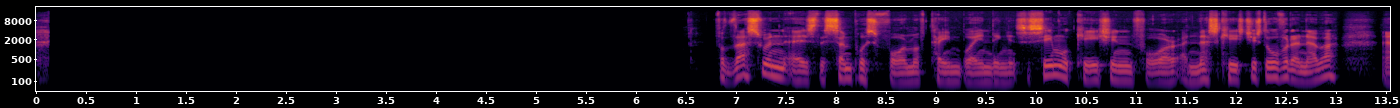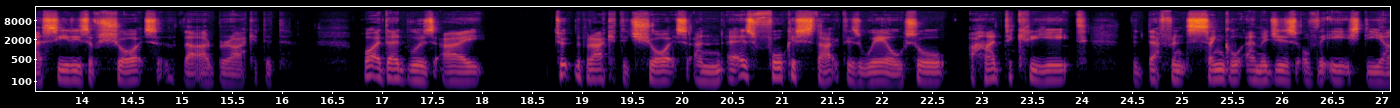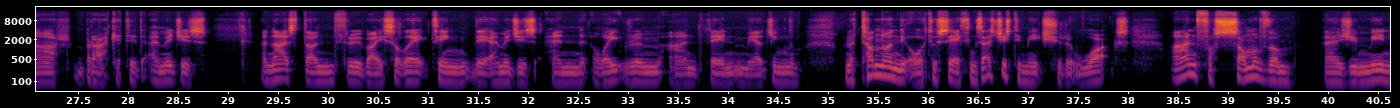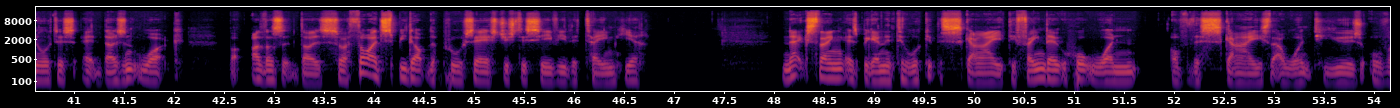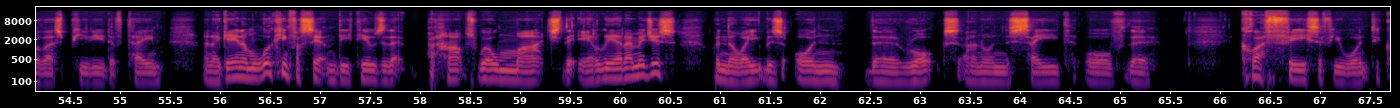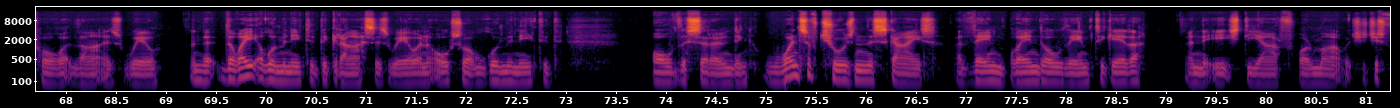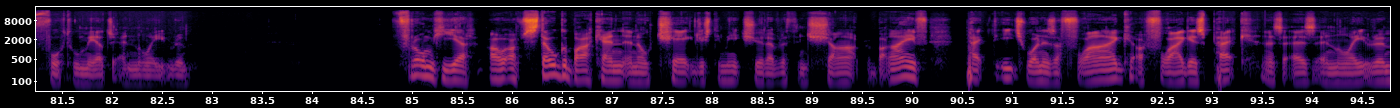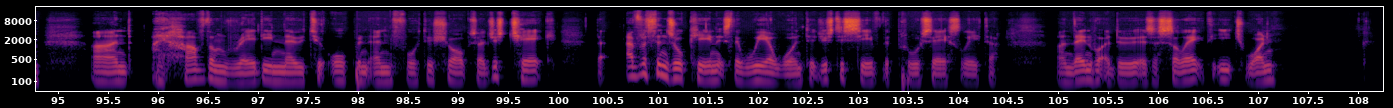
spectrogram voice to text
For this one is the simplest form of time blending. It's the same location for, in this case, just over an hour, a series of shots that are bracketed. What I did was I took the bracketed shots and it is focus stacked as well. So I had to create the different single images of the HDR bracketed images. And that's done through by selecting the images in Lightroom and then merging them. When I turn on the auto settings, that's just to make sure it works. And for some of them, as you may notice, it doesn't work, but others it does. So I thought I'd speed up the process just to save you the time here. Next thing is beginning to look at the sky to find out what one of the skies that I want to use over this period of time. And again, I'm looking for certain details that perhaps will match the earlier images when the light was on the rocks and on the side of the cliff face, if you want to call it that as well. And the, the light illuminated the grass as well, and it also illuminated all the surrounding. Once I've chosen the skies, I then blend all them together in the HDR format, which is just photo merge in Lightroom. From here, I'll, I'll, still go back in and I'll check just to make sure everything's sharp. But I've picked each one as a flag, or flag is pick, as it is in Lightroom. And I have them ready now to open in Photoshop. So I just check that everything's okay and it's the way I want it, just to save the process later. And then what I do is I select each one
